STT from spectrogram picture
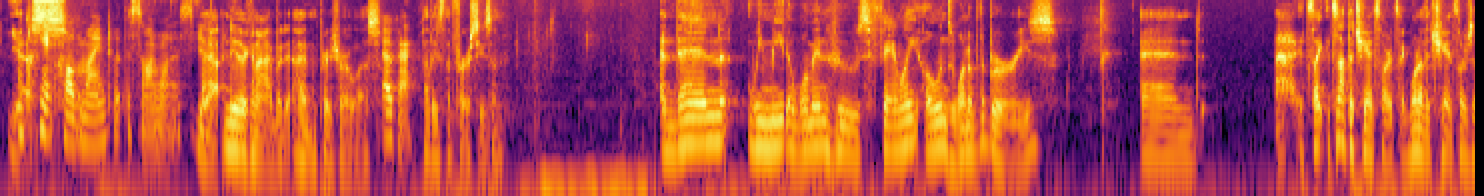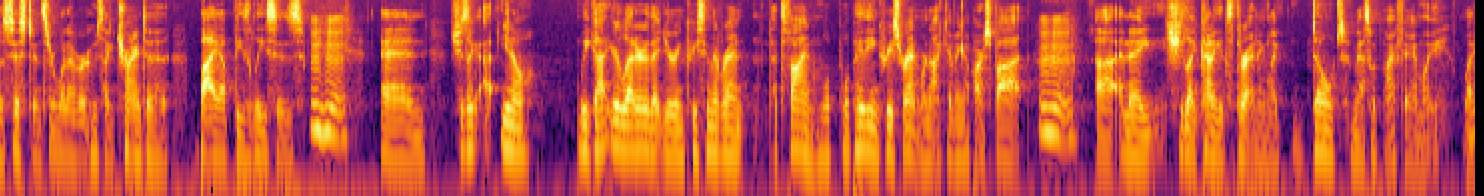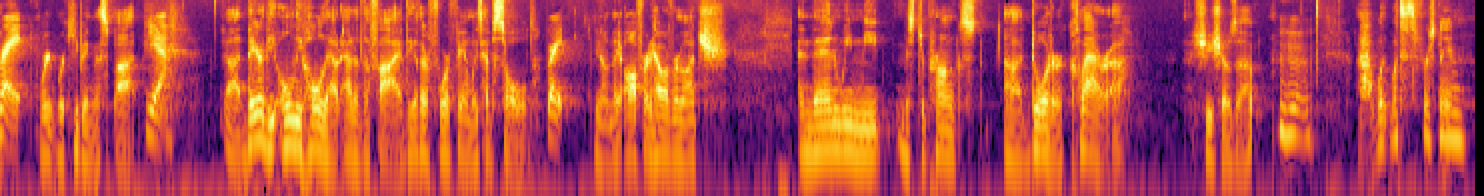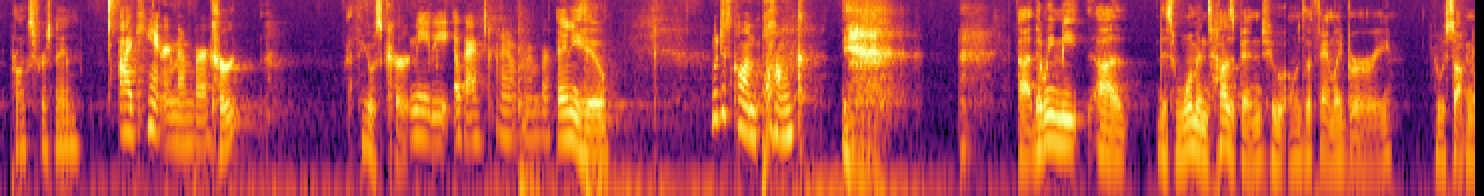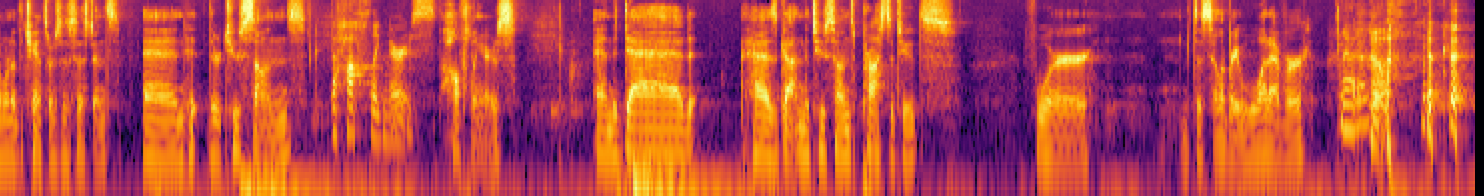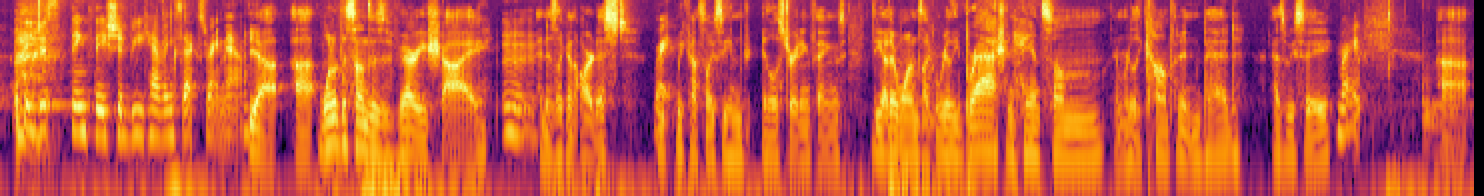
Yes. I Can't call to mind what the song was. Yeah, neither can I, but I'm pretty sure it was. Okay. At least the first season. And then we meet a woman whose family owns one of the breweries. And uh, it's like, it's not the chancellor, it's like one of the chancellor's assistants or whatever who's like trying to buy up these leases. Mm-hmm. And she's like, uh, you know, we got your letter that you're increasing the rent. That's fine. We'll, we'll pay the increased rent. We're not giving up our spot. Mm-hmm. Uh, and they, she like kind of gets threatening, like, don't mess with my family. Like, Right. We're, we're keeping the spot. Yeah. Uh, they are the only holdout out of the five. The other four families have sold. Right. You know, they offered however much. And then we meet Mr. Prank's uh, daughter, Clara. She shows up. Mm-hmm. Uh, what, what's his first name? Prank's first name? I can't remember. Curt? I think it was Curt. Maybe. Okay. I don't remember. Anywho, We'll just call him Punk. uh, then we meet uh, this woman's husband who owns the family brewery, who was talking to one of the chancellor's assistants, and their two sons. The Hoflingers. the Hoflingers. And the dad has gotten the two sons prostitutes for to celebrate whatever. I don't know. they just think they should be having sex right now. Yeah, uh, one of the sons is very shy and is like an artist. We- Right. We, constantly see him illustrating things. The other one's like really brash and handsome and really confident in bed, as we see. Right. Uh,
